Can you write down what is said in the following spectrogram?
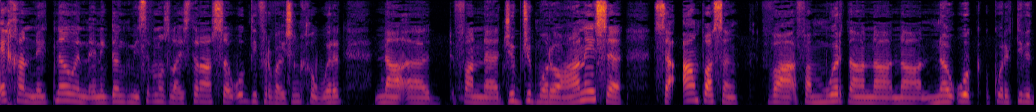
ek gaan net nou en en ek dink mense van ons luisteraars sou ook die verwysing gehoor het na uh, van uh, Jubjub Morohane se se aanpassing waar van moord na na na nou ook korrektiewe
